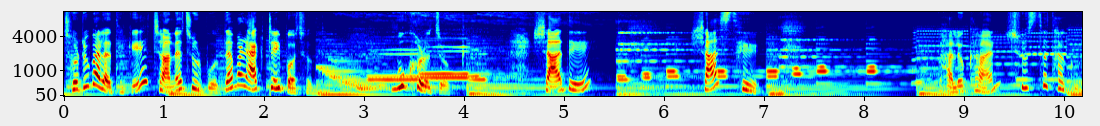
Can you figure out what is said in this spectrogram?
ছোটবেলা থেকে চানাচুর বলতে আমার একটাই পছন্দ। মুখরোচক। স্বাদে, স্বাস্থ্যে। ভালো খান, সুস্থ থাকুন।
